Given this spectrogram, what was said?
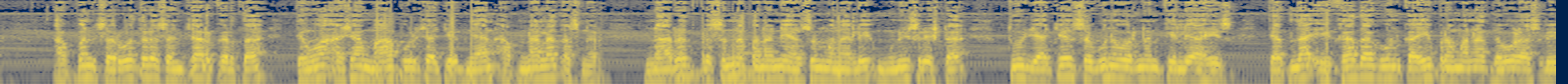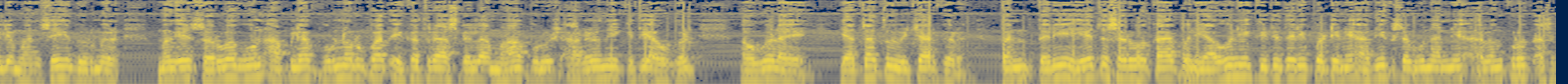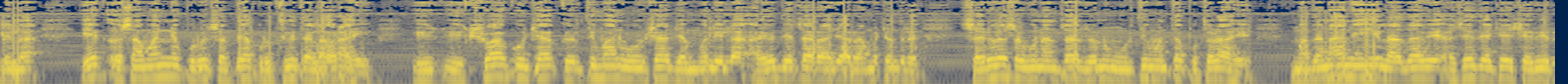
आपण सर्वत्र संचार करता तेव्हा अशा महापुरुषाचे ज्ञान आपणालाच असणार. नारद प्रसन्नपणाने हसून म्हणाले मुनिश्रेष्ठा तू ज्याचे सगुण वर्णन केले आहेस त्यातला एखादा गुण काही प्रमाणात जवळ असलेले माणसेही दुर्मिळ. मग हे सर्व गुण आपल्या पूर्ण रूपात एकत्र असलेला महापुरुष आढळणे किती अवघड अवघड आहे याचा तू विचार कर. पण तरी हेच सर्व काय पण याहूनही कितीतरी पटीने अधिक सगुणांनी अलंकृत असलेला एक असामान्य पुरुष सध्या पृथ्वी तलावर आहे. इक्ष्वाकूच्या कीर्तिमान वंशात जन्मलेला अयोध्येचा राजा रामचंद्र सर्व सगुणांचा जणू मूर्तिमंत पुतळा आहे. मदनानेही लाजावे असे त्याचे शरीर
